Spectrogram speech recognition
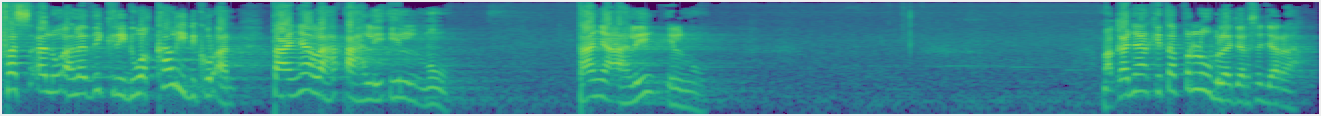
Fasalu ahla dzikri dua kali di Quran. Tanyalah ahli ilmu. Tanya ahli ilmu. Makanya kita perlu belajar sejarah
